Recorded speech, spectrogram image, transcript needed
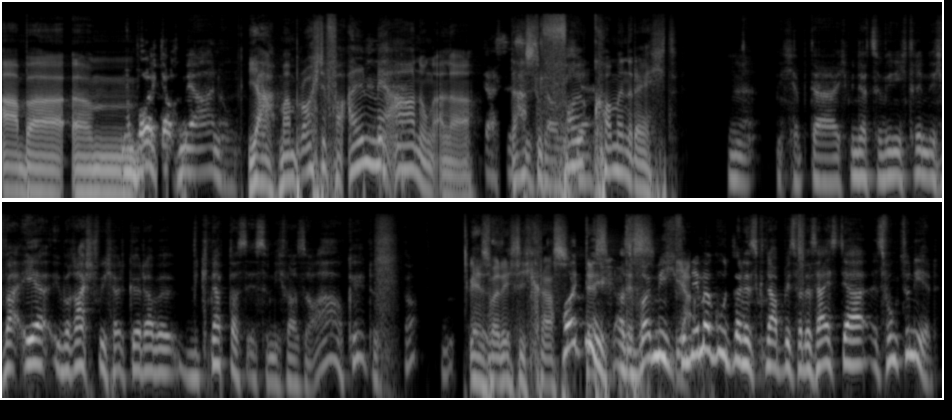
Aber ähm, Man bräuchte auch mehr Ahnung. ja, man bräuchte vor allem mehr Ahnung, Allah. Das ist Da es, hast du glaub ich, vollkommen recht. Ja. Ja, ich habe da, ich bin da zu wenig drin. Ich war eher überrascht, wie ich halt gehört habe, wie knapp das ist. Und ich war so, ah, okay, das ja. Es war richtig krass. freut Das- mich. Also das- freut mich. Ich ja, finde immer gut, wenn es knapp ist, weil das heißt ja, es funktioniert.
